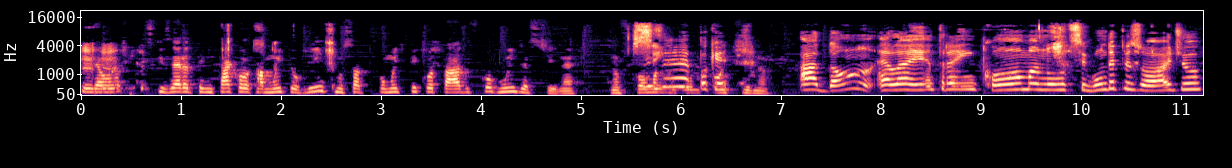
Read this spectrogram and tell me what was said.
Então, uhum. acho que eles quiseram tentar colocar muito ritmo, só que ficou muito picotado, ficou ruim de assistir, né? Não ficou Sim, muito, é, porque contínuo. A Dawn, ela entra em coma no segundo episódio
